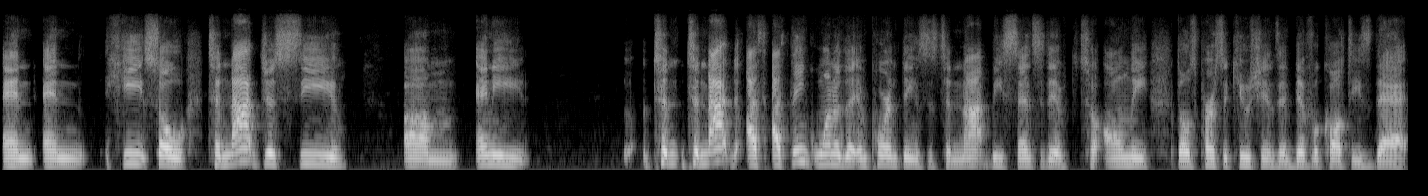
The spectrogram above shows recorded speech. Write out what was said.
and and he so to not just see um any to to not I, I think one of the important things is to not be sensitive to only those persecutions and difficulties that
